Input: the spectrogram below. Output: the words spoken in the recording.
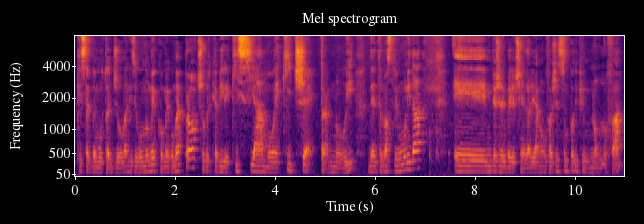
che serve molto ai giovani secondo me come, come, approccio per capire chi siamo e chi c'è tra noi dentro le nostre comunità. E mi piacerebbe che il cinema italiano lo facesse un po' di più, non lo fa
